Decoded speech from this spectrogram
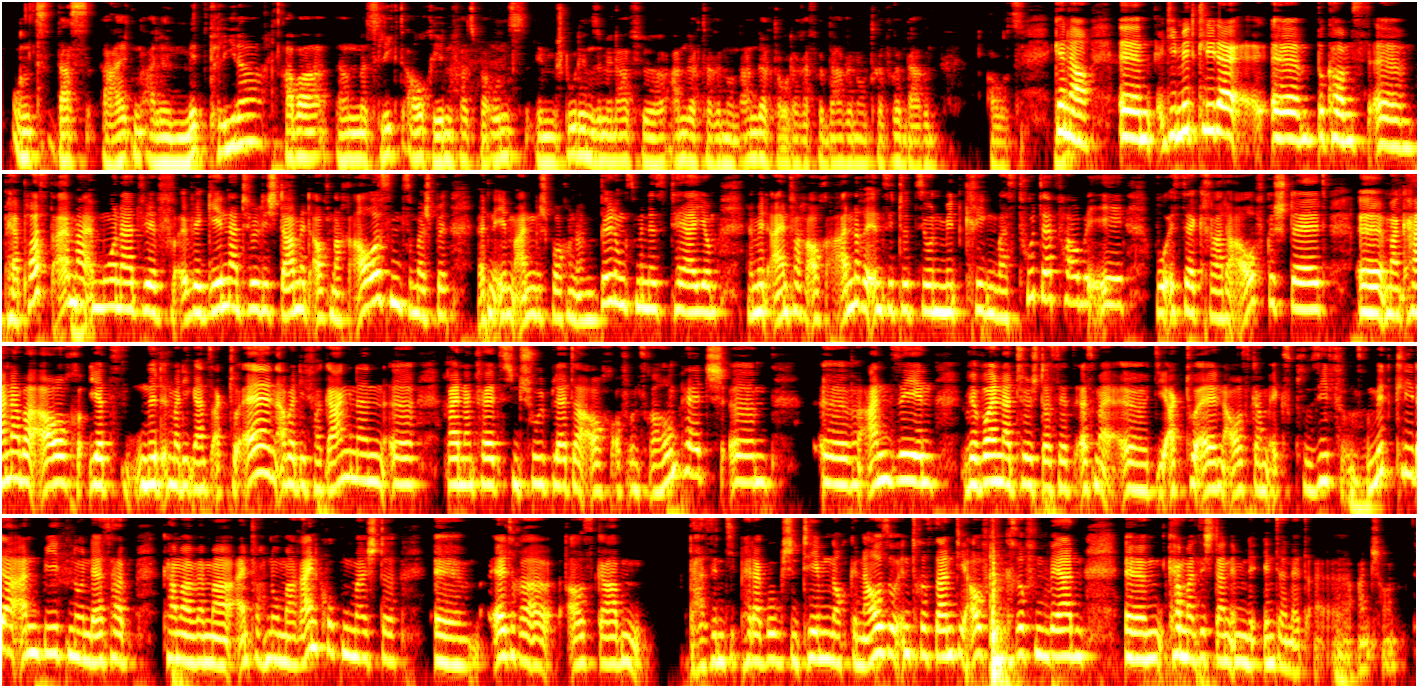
Und das erhalten alle Mitglieder, aber ähm, es liegt auch jedenfalls bei uns im Studienseminar für Anwärterinnen und Anwärter oder Referendarinnen und Referendaren aus. Genau. Ähm, die Mitglieder äh, bekommst äh, per Post einmal im Monat. Wir, wir gehen natürlich damit auch nach außen. Zum Beispiel, wir hatten eben angesprochen, im Bildungsministerium, damit einfach auch andere Institutionen mitkriegen, was tut der VBE, wo ist der gerade aufgestellt. Äh, man kann aber auch jetzt nicht immer die ganz aktuellen, aber die vergangenen äh, rheinland-pfälzischen Schulblätter auch auf unserer Homepage ähm, äh, ansehen. Wir wollen natürlich, dass jetzt erstmal äh, die aktuellen Ausgaben exklusiv für unsere mhm. Mitglieder anbieten und deshalb kann man, wenn man einfach nur mal reingucken möchte, äh, ältere Ausgaben da sind die pädagogischen Themen noch genauso interessant, die aufgegriffen werden, ähm, kann man sich dann im Internet äh, anschauen.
